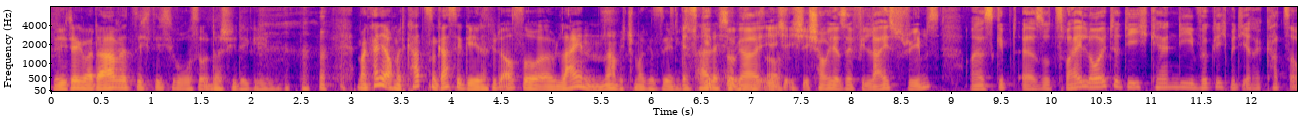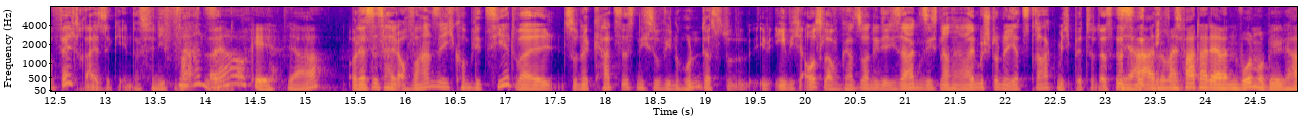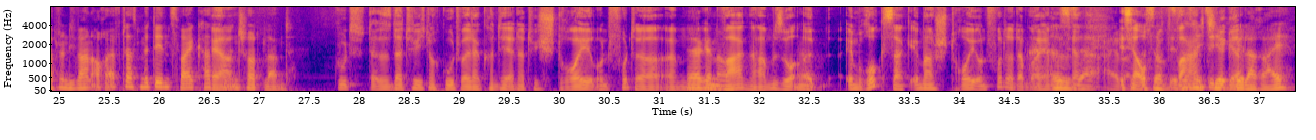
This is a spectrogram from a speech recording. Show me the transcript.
Nee, ich denke mal, da wird sich nicht so große Unterschiede geben. Man kann ja auch mit Katzen Gassi gehen. Es gibt auch so äh, Leinen, ne, habe ich schon mal gesehen. Es Total gibt sogar, ich, ich, ich schaue ja sehr viel Livestreams und es gibt äh, so zwei Leute, die ich kenne, die wirklich mit ihrer Katze auf Weltreise gehen. Das finde ich. Wahnsinn. Ja, okay, ja. Und das ist halt auch wahnsinnig kompliziert, weil so eine Katze ist nicht so wie ein Hund, dass du e- ewig auslaufen kannst, sondern die, sagen sich nach einer halben Stunde, jetzt trag mich bitte. Das ist Ja, also mein Vater hat ja ein Wohnmobil gehabt und die waren auch öfters mit den zwei Katzen Ja. in Schottland. Gut, das ist natürlich noch gut, weil da konnte er natürlich Streu und Futter ähm, Ja, genau. im Wagen haben. So äh, im Rucksack immer Streu und Futter dabei. haben. Das ist ja, ja, ist ja auch ist, das- eine das wahnsinnige Tierquälerei?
